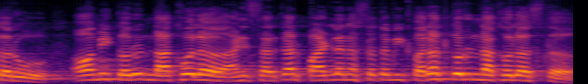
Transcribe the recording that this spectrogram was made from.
करू. अहो आम्ही करून दाखवलं आणि सरकार पाडलं नसतं तर मी परत करून दाखवलं असतं.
